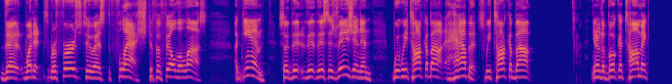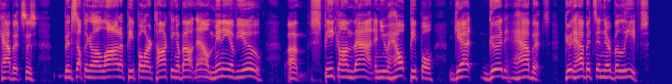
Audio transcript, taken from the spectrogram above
the what it refers to as the flesh to fulfill the lust. Again, so the, the, this is vision, and we, we talk about habits. We talk about, you know, the book Atomic Habits has been something that a lot of people are talking about now. Many of you uh, speak on that, and you help people get good habits, good habits in their beliefs,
